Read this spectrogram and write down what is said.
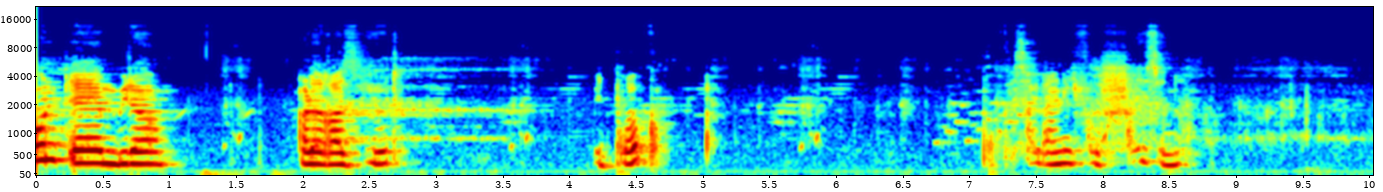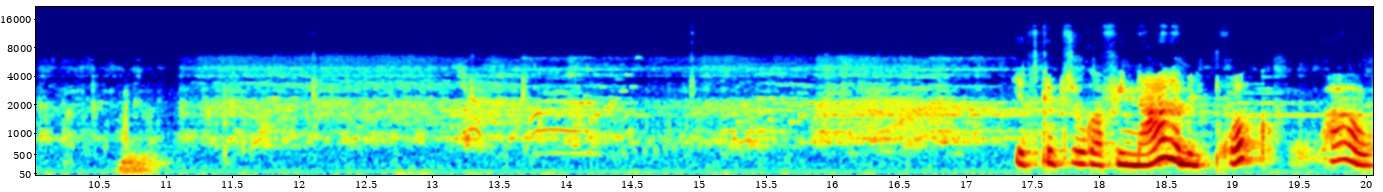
Und ähm, wieder alle rasiert. Mit Brock. Brock ist halt eigentlich voll scheiße, ne? Jetzt gibt es sogar Finale mit Brock. Wow.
